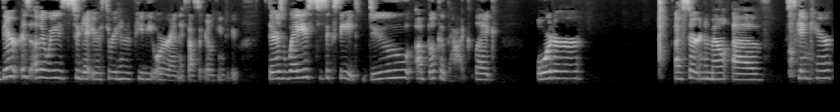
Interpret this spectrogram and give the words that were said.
there is other ways to get your 300 PV order in if that's what you're looking to do. There's ways to succeed. Do a book a bag, like order a certain amount of skincare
